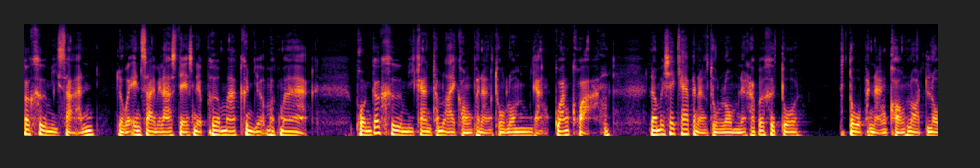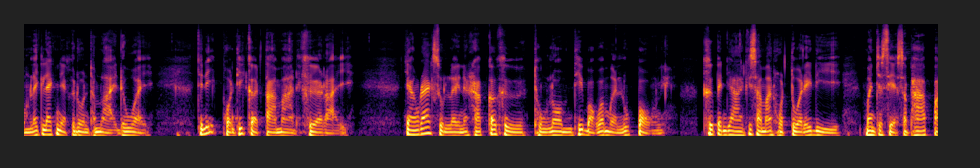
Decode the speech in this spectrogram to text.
ก็คือมีสารหรือว่าเอนไซม์ elastase เนี่ยเพิ่มมากขึ้นเยอะมากๆ ผลก็คือมีการทำลายของผนังถุงลมอย่างกว้างขวาง แล้วไม่ใช่แค่ผนังถุงลมนะครับ ก็คือตัวตัวผนังของหลอดลมเล็กๆเนี่ยก็โดนทำลายด้วย ทีนี้ผลที่เกิดตามมาเนี่ยคืออะไร อย่างแรกสุดเลยนะครับก็คือถุงลมที่บอกว่าเหมือนลูกโป่งเนี่ยคือเป็นยางที่สามารถหดตัวได้ดี มันจะเสียสภาพไป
